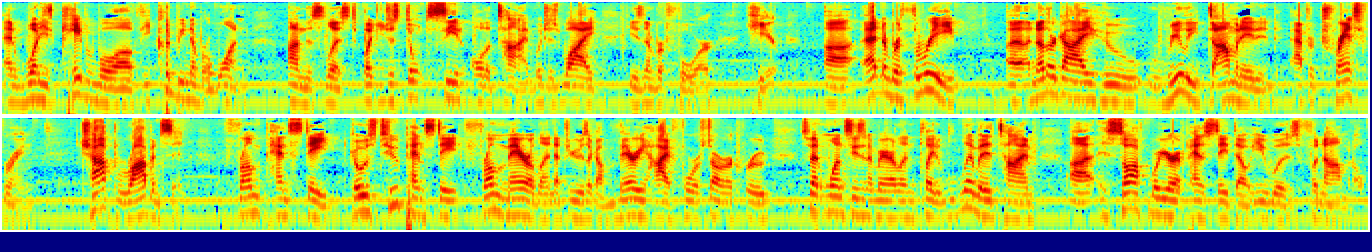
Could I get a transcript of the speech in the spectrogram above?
and what he's capable of, he could be number one on this list, but you just don't see it all the time, which is why he's number four here. Uh, at number three, uh, another guy who really dominated after transferring, Chop Robinson from Penn State, goes to Penn State from Maryland after he was like a very high four star recruit. Spent one season at Maryland, played limited time. Uh, his sophomore year at Penn State, though, he was phenomenal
